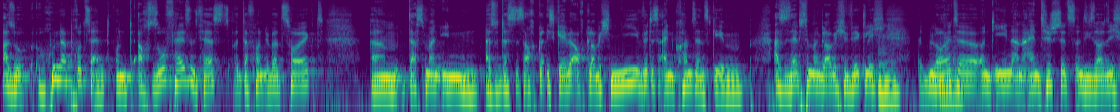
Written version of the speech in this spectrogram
Also 100 Prozent und auch so felsenfest davon überzeugt, ähm, dass man ihn, also das ist auch, es gäbe auch, glaube ich, nie wird es einen Konsens geben. Also selbst wenn man, glaube ich, wirklich mhm. Leute mhm. und ihn an einen Tisch sitzt und die soll sich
